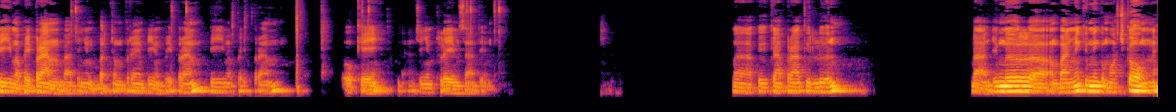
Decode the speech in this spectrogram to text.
225បាទខ្ញុំបិទត្រឹម frame 225 225 OKអញ្ចឹងខ្ញុំ play ភាសាទៀតបាទគឺការប្រើគឺលឿនបាទយើងមើលអំបញ្ញមិញគឺមានកំហុសឆ្គងណា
